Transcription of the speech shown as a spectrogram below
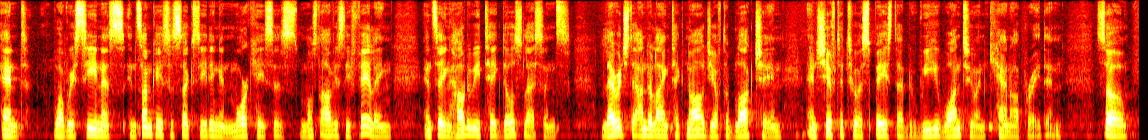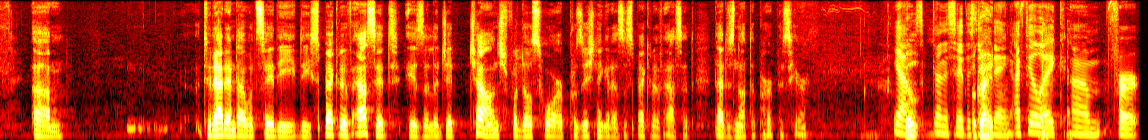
and what we're seeing as, in some cases, succeeding, in more cases, most obviously failing, and saying, how do we take those lessons, leverage the underlying technology of the blockchain, and shift it to a space that we want to and can operate in? So um, to that end, I would say the, the speculative asset is a legit challenge for those who are positioning it as a speculative asset. That is not the purpose here. Yeah, I was going to say the Oh, same thing. I feel like um, for,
